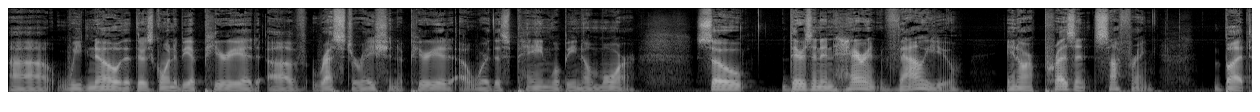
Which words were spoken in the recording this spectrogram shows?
uh, we know that there's going to be a period of restoration, a period uh, where this pain will be no more. So there's an inherent value in our present suffering, but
